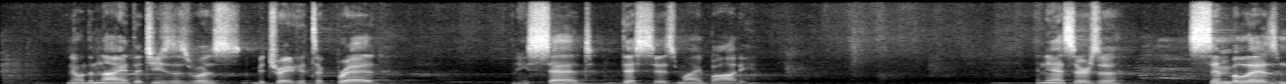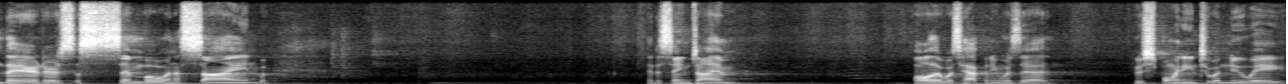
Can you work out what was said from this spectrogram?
You know, the night that Jesus was betrayed, he took bread and he said, This is my body. And yes, there's a symbolism there, there's a symbol and a sign, but at the same time, all that was happening was that he was pointing to a new way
